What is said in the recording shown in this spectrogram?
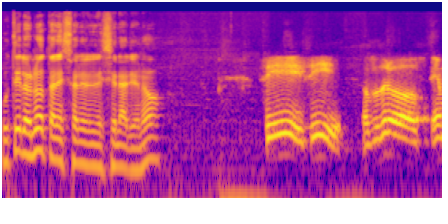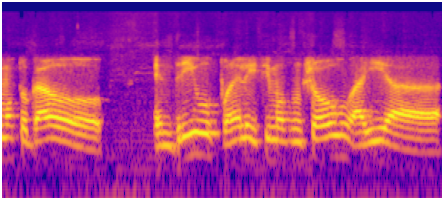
Usted lo notan eso en el escenario, ¿no? Sí, sí. Nosotros hemos tocado en Tribus, ponele, hicimos un show ahí a,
